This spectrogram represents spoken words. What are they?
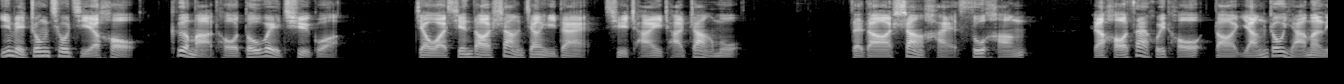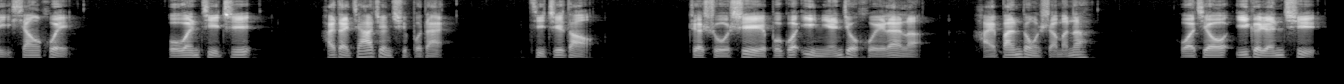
因为中秋节后各码头都未去过。叫我先到上江一带去查一查账目，再到上海、苏杭，然后再回头到扬州衙门里相会。我问季之，还带家眷去不带？季之道：“这属事不过一年就回来了，还搬动什么呢？我就一个人去，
